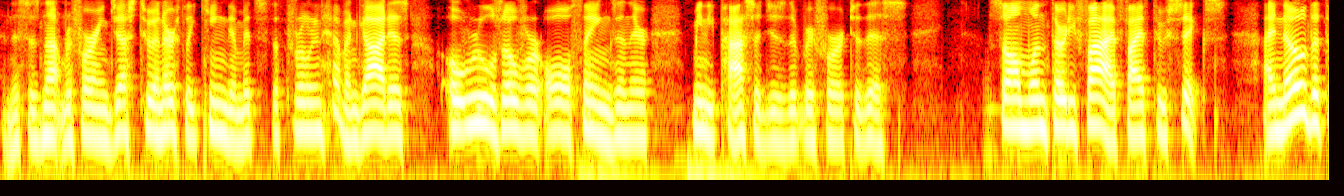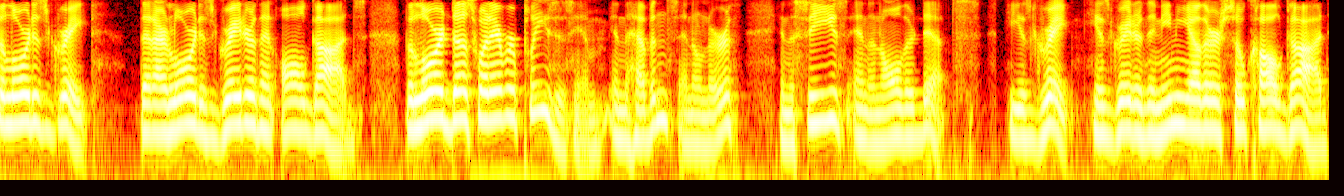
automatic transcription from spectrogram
And this is not referring just to an earthly kingdom, it's the throne in heaven. God is oh, rules over all things and there are many passages that refer to this. Psalm 135, 5 through 6. I know that the Lord is great, that our Lord is greater than all gods. The Lord does whatever pleases him in the heavens and on earth, in the seas and in all their depths. He is great. He is greater than any other so called God,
